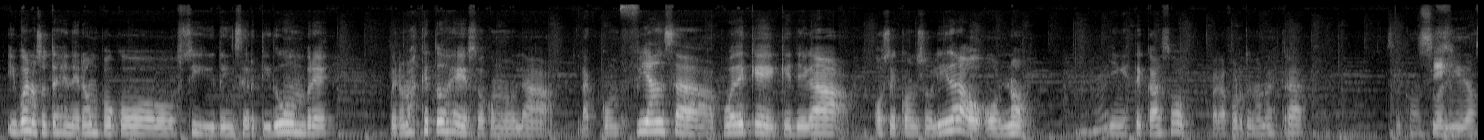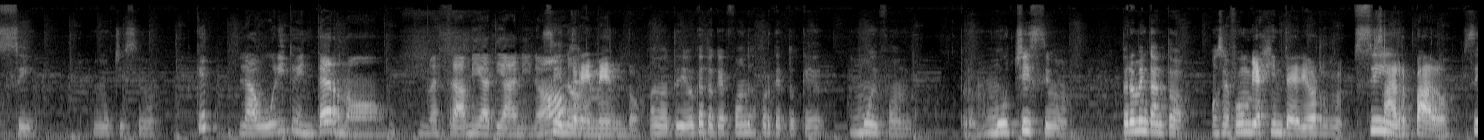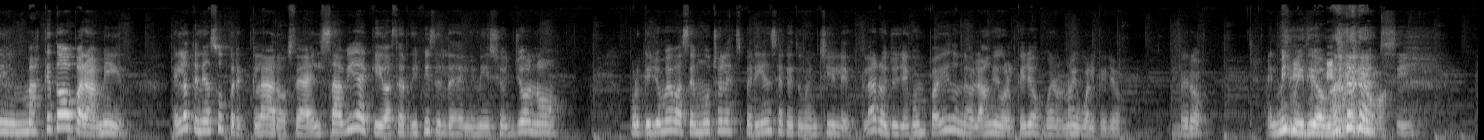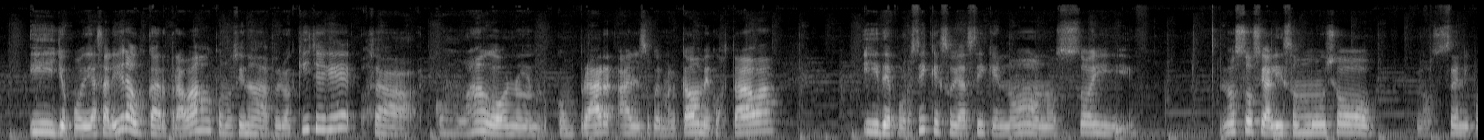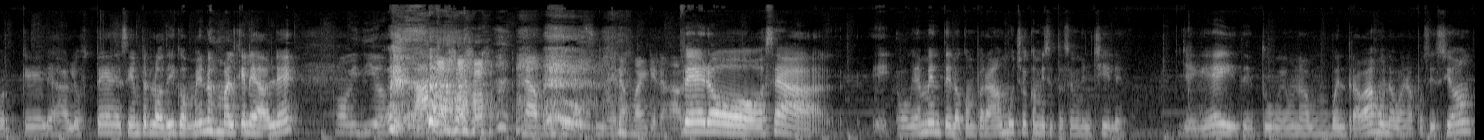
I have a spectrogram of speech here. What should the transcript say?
Y bueno, eso te genera un poco, sí, de incertidumbre, pero más que todo es eso, como la, la confianza puede que, que llega o se consolida o, o no. Y en este caso, para fortuna nuestra, Se consolidó. sí, muchísimo. Qué laburito interno nuestra amiga Tiani, ¿no? Sí, no. Tremendo. Cuando te digo que toqué fondo es porque toqué muy fondo, pero muchísimo. Pero me encantó. O sea, fue un viaje interior Sí. zarpado. Sí, más que todo para mí. Él lo tenía súper claro, o sea, él sabía que iba a ser difícil desde el inicio, yo no. Porque yo me basé mucho en la experiencia que tuve en Chile. Claro, yo llegué a un país donde hablaban igual que yo. Bueno, no igual que yo, pero el mismo Sí, el idioma. mismo idioma. Sí. Y yo podía salir a buscar trabajo como si nada, pero aquí llegué, o sea, ¿cómo hago? No- comprar al supermercado me costaba. Y de por sí que soy así, que no, no soy, no socializo mucho no sé ni por qué les hablé a ustedes, siempre lo digo, menos mal que les hablé. Ay, Dios. Ah. no, mentira, sí, menos mal que nos hablan. Pero, o sea, eh, obviamente lo comparaba mucho con mi situación en Chile. Llegué y tuve una- un buen trabajo, una buena posición,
